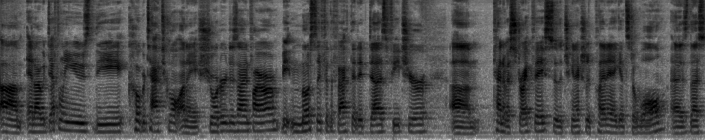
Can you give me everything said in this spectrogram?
Um, and I would definitely use the Cobra Tactical on a shorter design firearm, mostly for the fact that it does feature um, kind of a strike face so that you can actually plant it against a wall as thus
